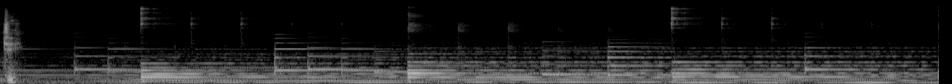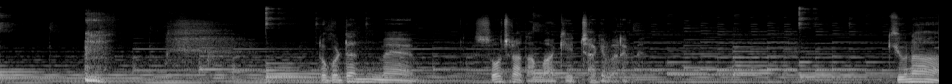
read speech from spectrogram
जी। तो गुड्डन मैं सोच रहा था माँ की इच्छा के बारे में। क्यों ना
